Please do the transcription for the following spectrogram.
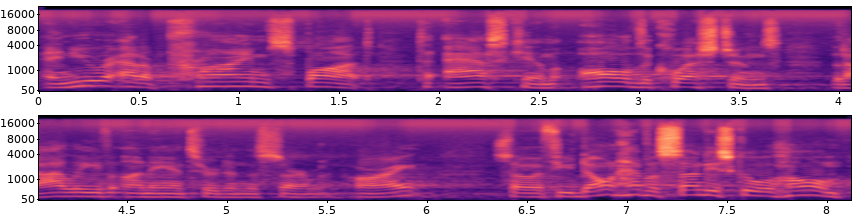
and you were at a prime spot to ask him all of the questions that I leave unanswered in the sermon, all right? So if you don't have a Sunday school home,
